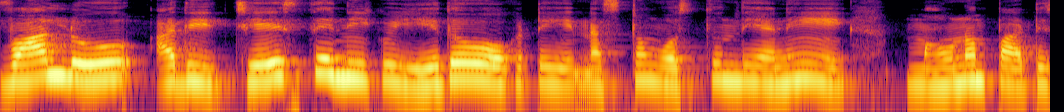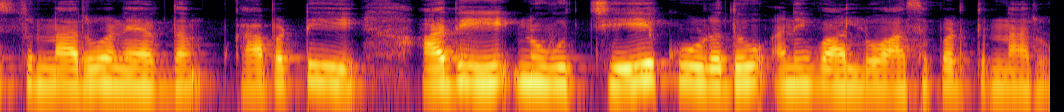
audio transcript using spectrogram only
వాళ్ళు అది చేస్తే నీకు ఏదో ఒకటి నష్టం వస్తుంది అని మౌనం పాటిస్తున్నారు అని అర్థం. కాబట్టి అది నువ్వు చేయకూడదు అని వాళ్ళు ఆశపడుతున్నారు.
